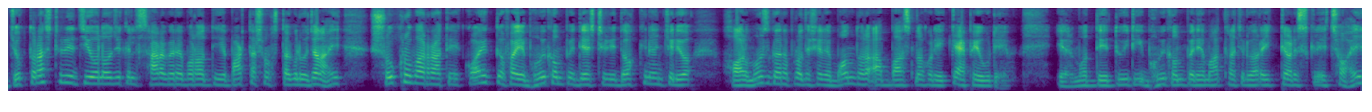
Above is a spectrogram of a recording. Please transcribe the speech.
যুক্তরাষ্ট্রের জিওলজিক্যাল সার্ভের বরাদ দিয়ে বার্তা সংস্থাগুলো জানায়, শুক্রবার রাতে কয়েক দফায় ভূমিকম্পে দেশটির দক্ষিণাঞ্চলীয় হরমোজগার প্রদেশের বন্দর আব্বাস নগরী ক্যাপে উঠে। এর মধ্যে দুইটি ভূমিকম্পের মাত্রা ছিল রিক্টার স্কেলে ছয়।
